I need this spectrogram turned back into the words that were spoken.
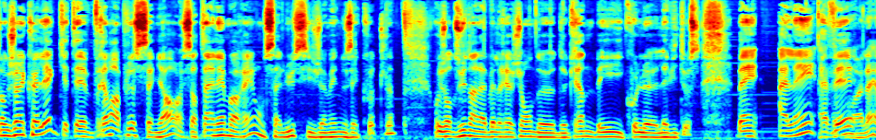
Donc, j'ai un collègue qui était vraiment plus senior, un certain Alain Morin, on le salue si jamais il nous écoute, là. Aujourd'hui, dans la belle région de, de Granby, il coule la vie douce. Ben, Alain avait, Voilà.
